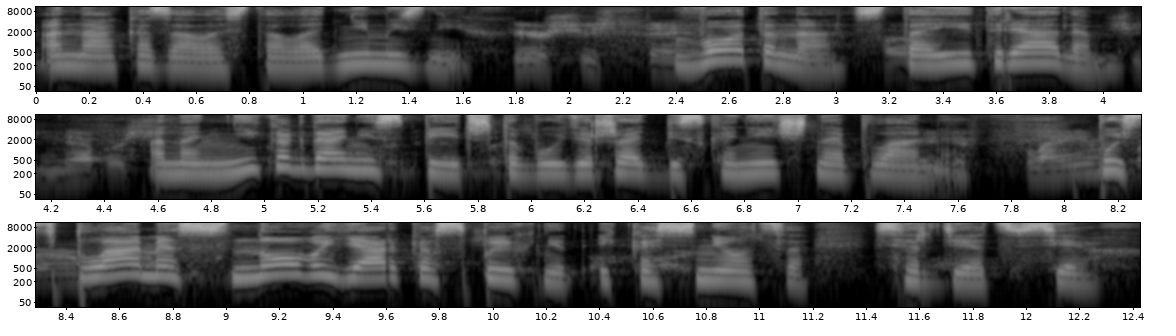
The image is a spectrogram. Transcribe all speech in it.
она, оказалась, стала одним из них. Вот она, стоит рядом. Она никогда не спит, чтобы удержать бесконечное пламя. Пусть пламя снова ярко вспыхнет и коснется сердец всех.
